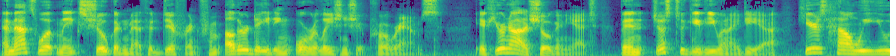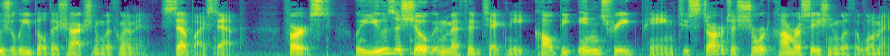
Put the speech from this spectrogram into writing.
And that's what makes Shogun Method different from other dating or relationship programs. If you're not a Shogun yet, then just to give you an idea, here's how we usually build attraction with women, step by step. First, we use a Shogun Method technique called the intrigue ping to start a short conversation with a woman.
